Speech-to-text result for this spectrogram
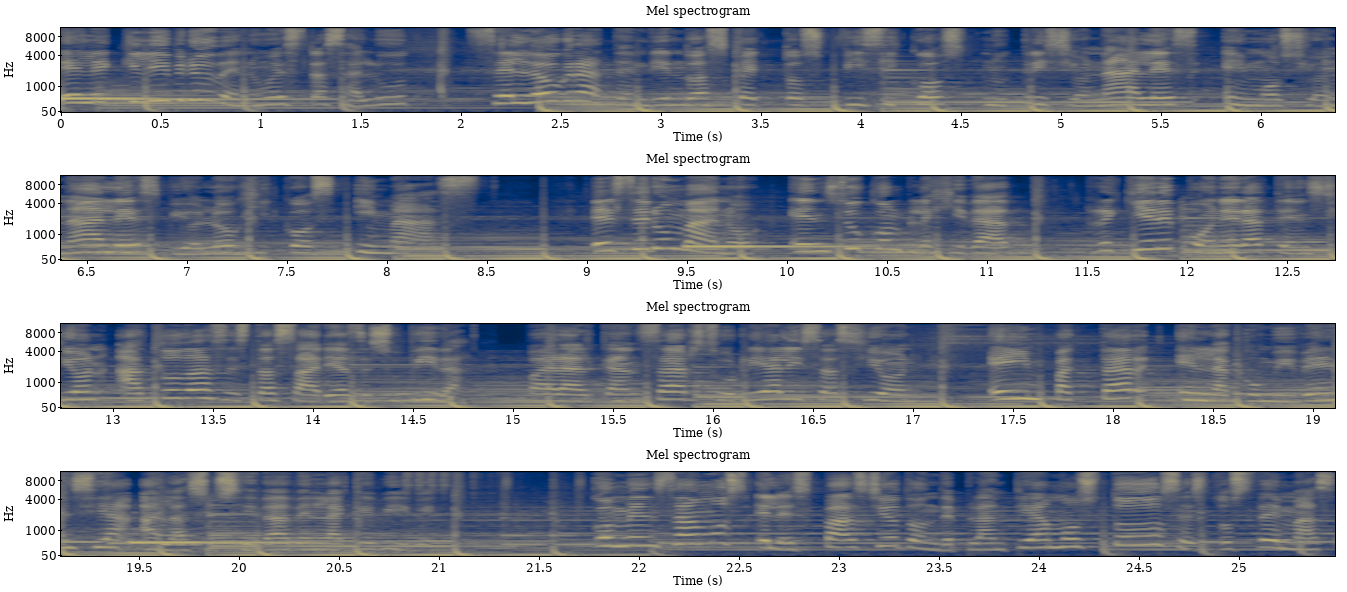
El equilibrio de nuestra salud se logra atendiendo aspectos físicos, nutricionales, emocionales, biológicos y más. El ser humano, en su complejidad, requiere poner atención a todas estas áreas de su vida para alcanzar su realización e impactar en la convivencia a la sociedad en la que vive. Comenzamos el espacio donde planteamos todos estos temas,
